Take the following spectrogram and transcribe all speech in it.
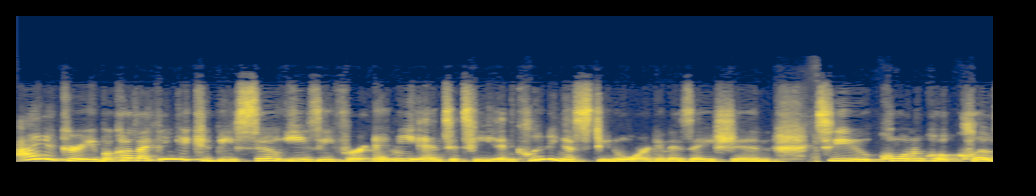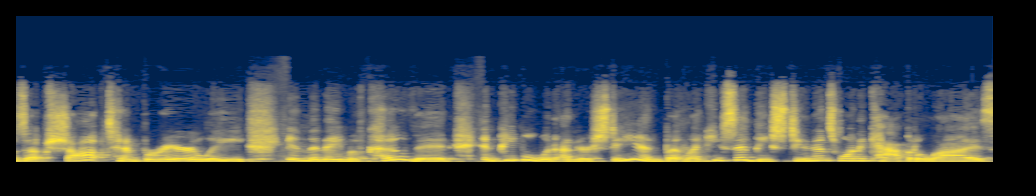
I agree because I think it could be so easy for any entity, including a student organization, to quote unquote close up shop temporarily in the name of COVID, and people would understand. But like you said, these students want to capitalize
